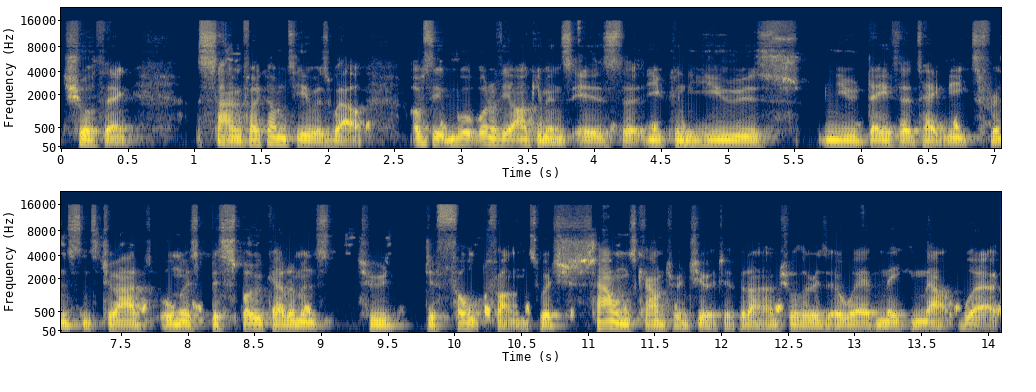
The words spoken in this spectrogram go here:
Sure thing. Sam, if I come to you as well, obviously one of the arguments is that you can use new data techniques, for instance, to add almost bespoke elements to default funds, which sounds counterintuitive, but I'm sure there is a way of making that work.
